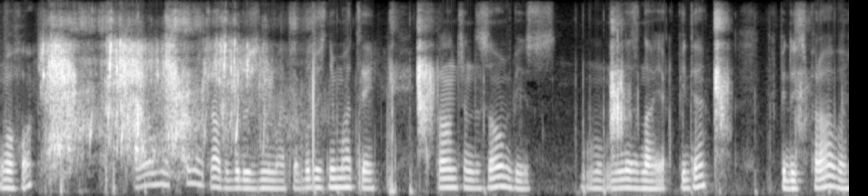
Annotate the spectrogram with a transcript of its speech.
Ого. Я не що Майнкрафт буду знімати. Я буду знімати Plants and Zombies. Не знаю, як піде. Як підуть справи.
